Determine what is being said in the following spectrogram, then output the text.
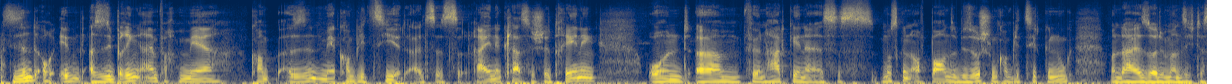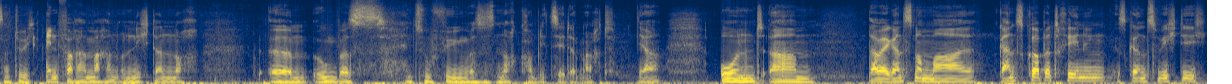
sie sind auch eben, also sie bringen einfach mehr, also sind mehr kompliziert als das reine klassische Training. Und ähm, für einen Hardgainer ist das Muskeln aufbauen sowieso schon kompliziert genug. Von daher sollte man sich das natürlich einfacher machen und nicht dann noch ähm, irgendwas hinzufügen, was es noch komplizierter macht. Ja? Und ähm, dabei ganz normal Ganzkörpertraining ist ganz wichtig,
